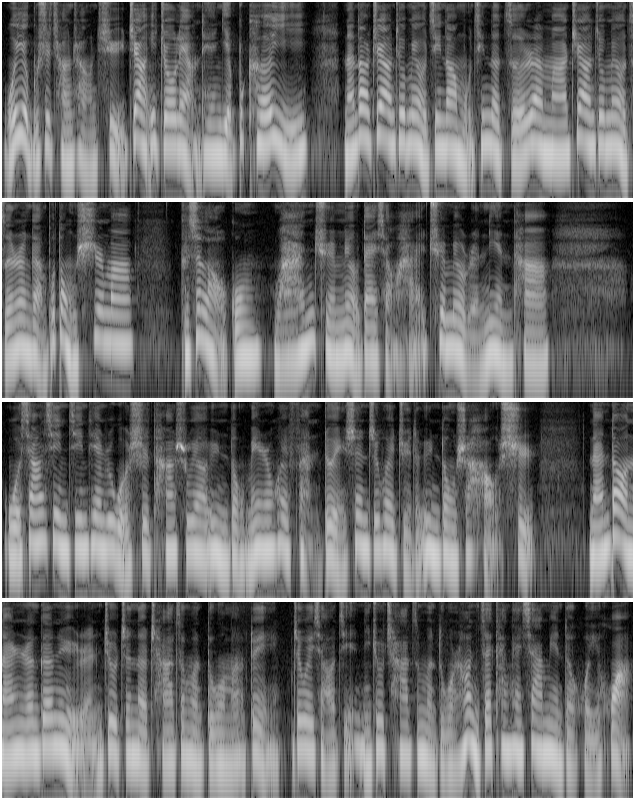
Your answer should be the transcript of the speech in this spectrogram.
我也不是常常去，这样一周两天也不可以？难道这样就没有尽到母亲的责任吗？这样就没有责任感、不懂事吗？可是老公完全没有带小孩，却没有人念他。我相信今天如果是他说要运动，没人会反对，甚至会觉得运动是好事。难道男人跟女人就真的差这么多吗？对，这位小姐，你就差这么多。然后你再看看下面的回话，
